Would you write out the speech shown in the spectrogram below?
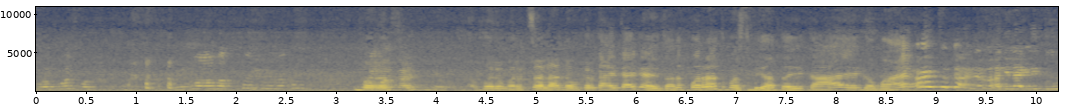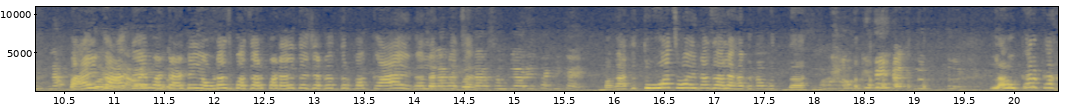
पोट, पोट, पोट. बरं. बरोबर चला लवकर. काय काय घ्यायचं आता परत बसली आता हे. काय ग माय? ना. परत कांदे. बटाटे एवढाच बाजार पडायला त्याच्यानंतर मग काय ग ना, लग्नाचं? की मग आता तूच होईना झालं हगणं मुतलं लवकर नाही.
